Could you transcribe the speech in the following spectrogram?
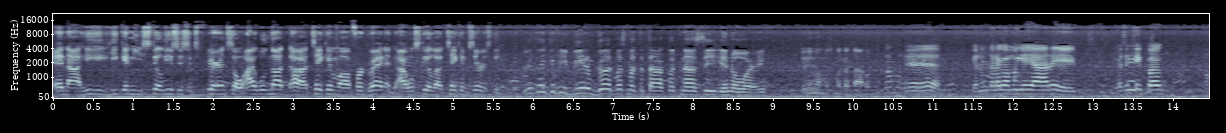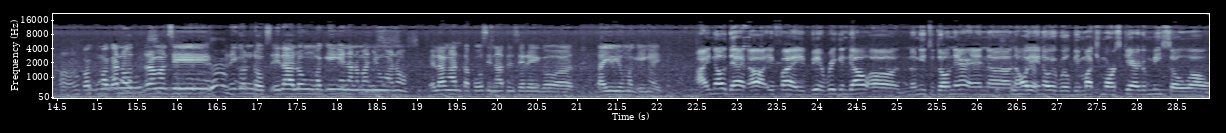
And uh, he he can still use his experience. So I will not uh, take him uh, for granted. I will still uh, take him seriously. You think if you beat him good, mas matatakot na si Inoue? Yun ang mas matatakot. Yeah, yeah. Ganun talaga mangyayari. eh. Kasi pag pag mag-ano naman si Rigondox, eh, lalong mag-ingay na naman yung ano. Kailangan tapusin natin si Rego at tayo yung mag-ingay. I know that uh, if I beat Rigondeaux, uh, Nonito Donaire and uh, know it will be much more scared of me. So uh,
